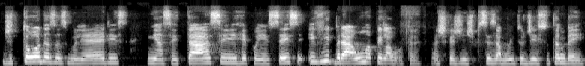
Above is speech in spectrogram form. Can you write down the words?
de todas as mulheres em aceitar-se, reconhecer-se e vibrar uma pela outra. Acho que a gente precisa muito disso também.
